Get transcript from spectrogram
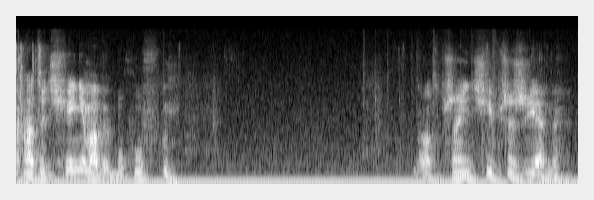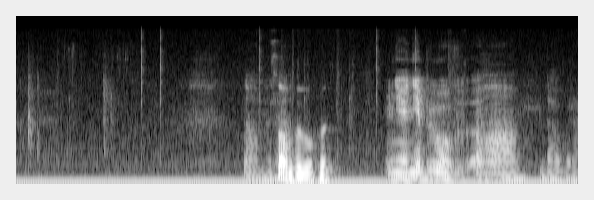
Aha, to dzisiaj nie ma wybuchów. No, to przynajmniej dzisiaj przeżyjemy. Dobra. Są wybuchy, Nie, nie było. wy- Aha, dobra.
